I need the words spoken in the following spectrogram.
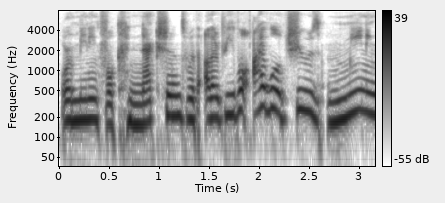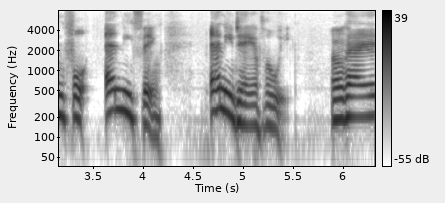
or meaningful connections with other people, I will choose meaningful anything any day of the week. Okay.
